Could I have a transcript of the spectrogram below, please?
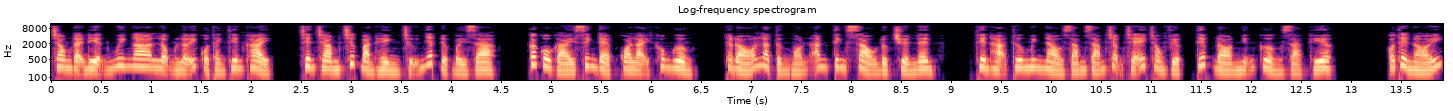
Trong đại điện nguy nga lộng lẫy của thành thiên khải, trên trăm chiếc bàn hình chữ nhất được bày ra, các cô gái xinh đẹp qua lại không ngừng, theo đó là từng món ăn tinh xảo được truyền lên, thiên hạ thương minh nào dám dám chậm trễ trong việc tiếp đón những cường giả kia. Có thể nói,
